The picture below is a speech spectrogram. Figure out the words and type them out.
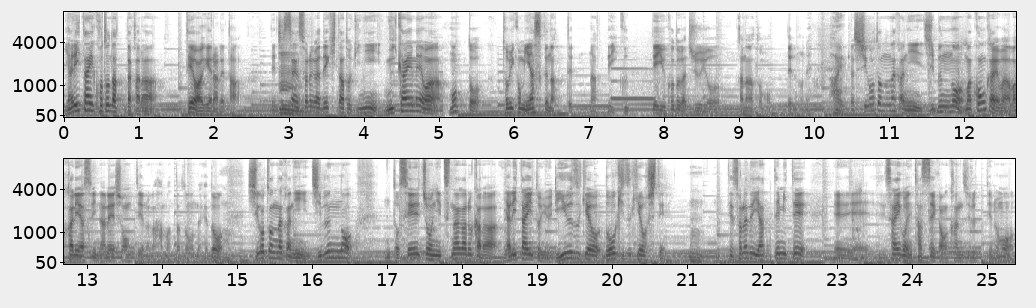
やりたいことだったから手を挙げられた。で実際にそれができた時に2回目はもっと飛び込みやすくなってなっていくっていうことが重要かなと思ってるのね。はい、仕事の中に自分の、まあ、今回は分かりやすいナレーションっていうのがハマったと思うんだけど、仕事の中に自分の成長につながるからやりたいという理由付けを動機づけをしてうん、でそれでやってみて、えー最後に達成感を感じるっていうのも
